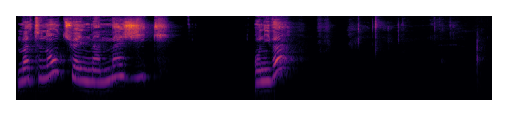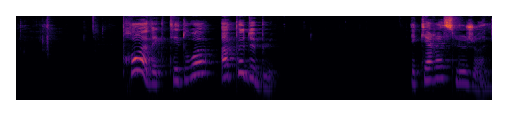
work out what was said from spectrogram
Maintenant, tu as une main magique. On y va? Prends avec tes doigts un peu de bleu et caresse le jaune.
